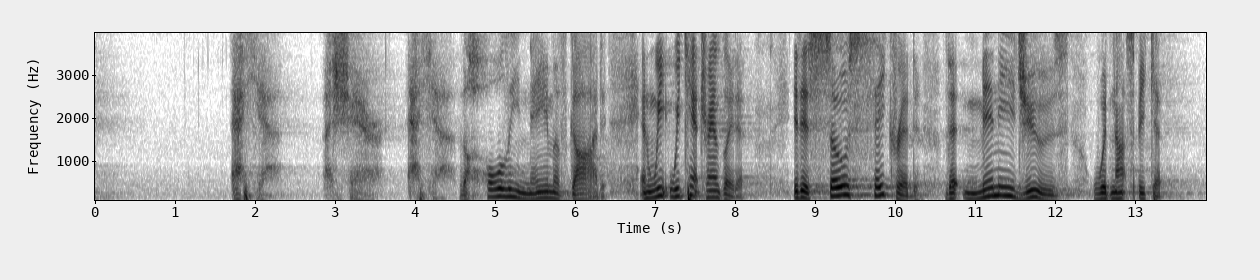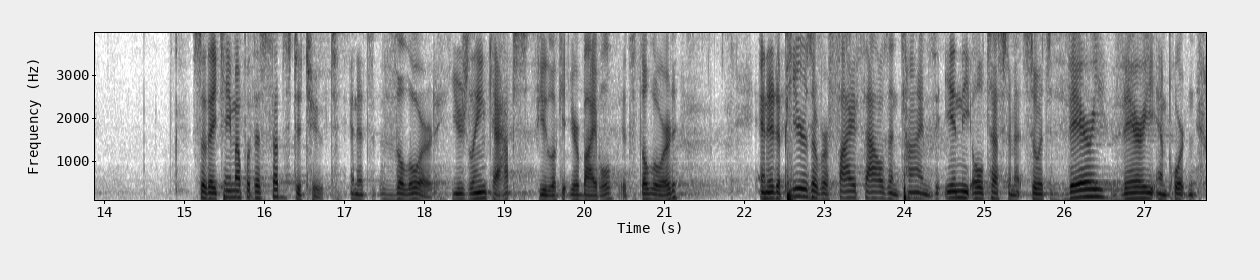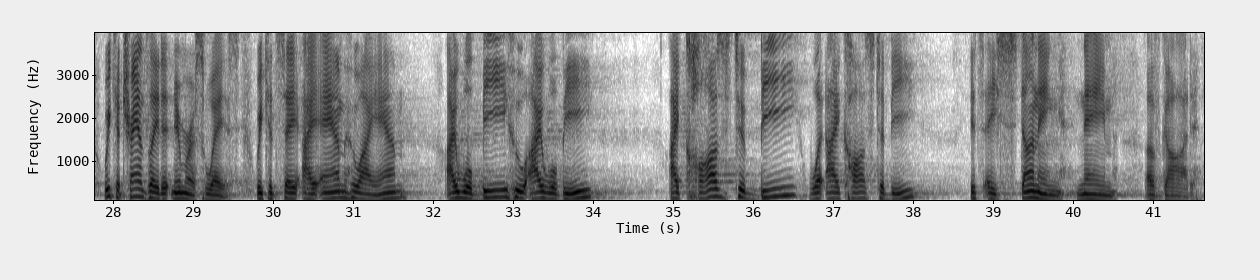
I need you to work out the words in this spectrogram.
Ehyeh Asher Ehyeh. The holy name of God. And we, we can't translate it. It is so sacred that many Jews would not speak it. So they came up with a substitute, and it's the Lord, usually in caps. If you look at your Bible, it's the Lord. And it appears over 5,000 times in the Old Testament. So it's very, very important. We could translate it numerous ways. We could say, I am who I am. I will be who I will be. I cause to be what I cause to be. It's a stunning name of God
